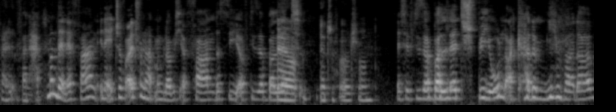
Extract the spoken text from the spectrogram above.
Weil, wann hat man denn erfahren? In Age of Ultron hat man, glaube ich, erfahren, dass sie auf dieser Ballett Ja, Edge of Ultron. als ich auf dieser Ballett-Spion-Akademie war da.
